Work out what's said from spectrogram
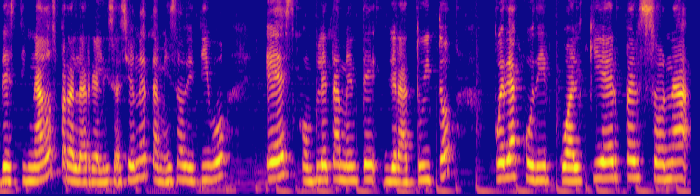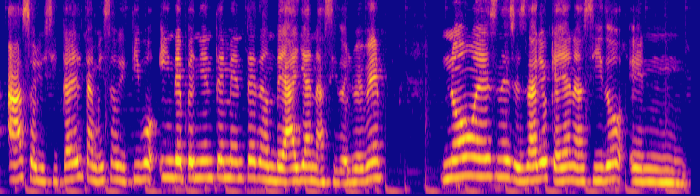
destinados para la realización de tamiz auditivo, es completamente gratuito puede acudir cualquier persona a solicitar el tamiz auditivo independientemente de donde haya nacido el bebé. No es necesario que haya nacido en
